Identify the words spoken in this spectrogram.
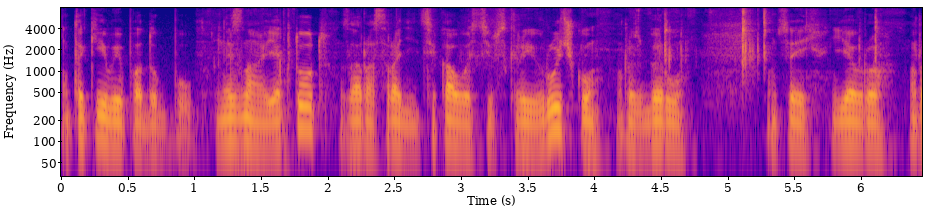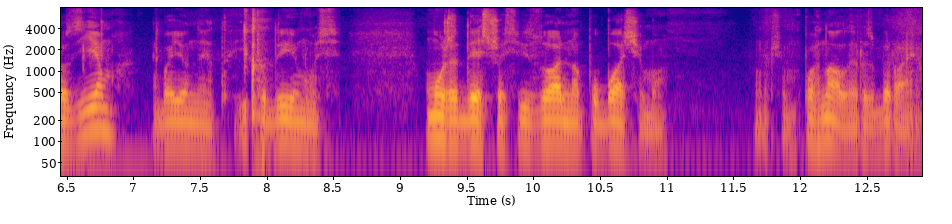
Отакий випадок був. Не знаю, як тут. Зараз раді цікавості вскрию ручку, розберу оцей євророз'єм, байонет і подивимось. Може десь щось візуально побачимо. В общем, погнали, розбираємо.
